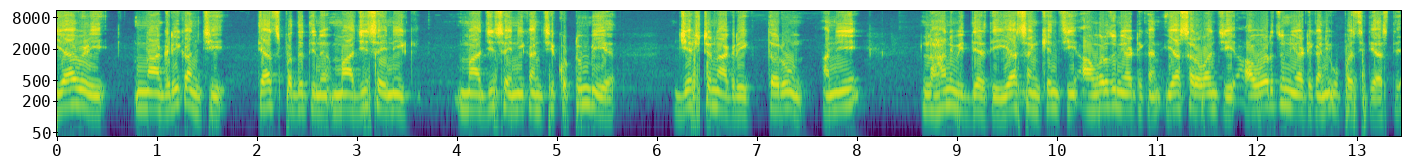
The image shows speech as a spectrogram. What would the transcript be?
यावेळी नागरिकांची त्याच पद्धतीनं माजी सैनिक माजी सैनिकांची कुटुंबीय ज्येष्ठ नागरिक तरुण आणि लहान विद्यार्थी या संख्येची आवर्जून या ठिकाणी या सर्वांची आवर्जून या ठिकाणी उपस्थिती असते.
